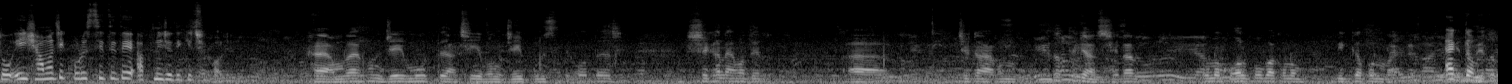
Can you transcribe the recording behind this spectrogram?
তো এই সামাজিক পরিস্থিতিতে আপনি যদি কিছু বলেন। হ্যাঁ আমরা এখন যেই মুহূর্তে আছি এবং যেই পরিস্থিতির মধ্যে আছি সেখানে আমাদের যেটা এখন ভেতর থেকে আসছে সেটার কোনো গল্প বা কোনো বিজ্ঞাপন নয় একদম। ভেতর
